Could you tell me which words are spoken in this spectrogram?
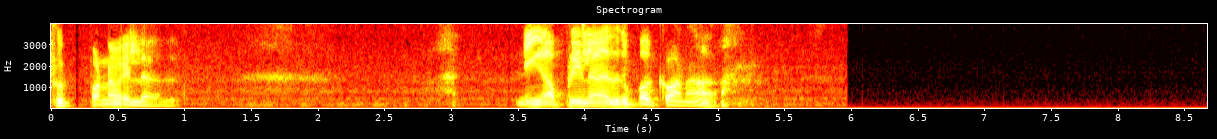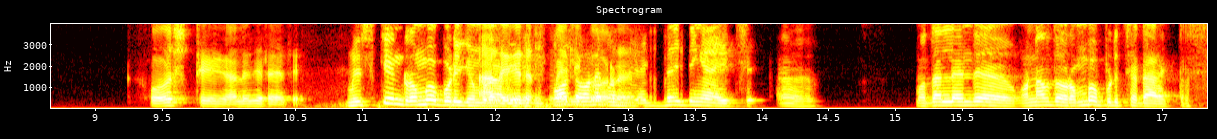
ஷூட் பண்ணவே இல்லை அது. நீங்க அப்படிலாம் எதிர்பார்க்க வேணாம். ஹோஸ்ட் அழுகுறாரு. மிஸ்கின் ரொம்ப பிடிக்கும் எக்ஸைட்டிங் ஆயிடுச்சு. முதல்ல இருந்து ஒன் ஆஃப் த ரொம்ப பிடிச்ச டேரக்டர்ஸ்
